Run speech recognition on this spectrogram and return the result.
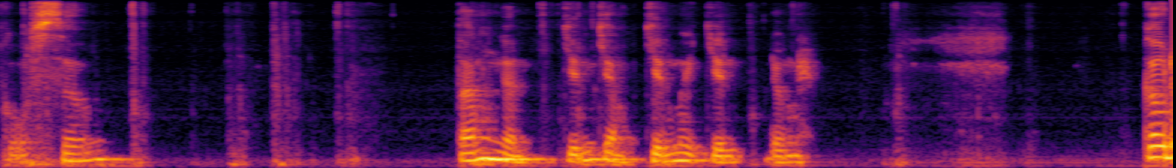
của số 8999 đúng nè. Câu D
